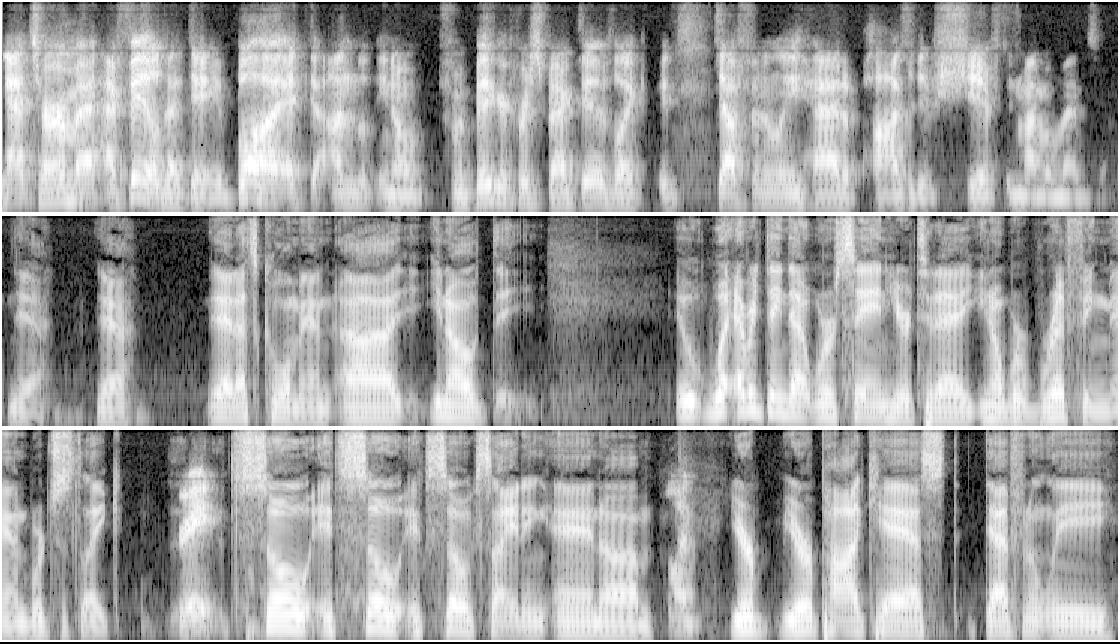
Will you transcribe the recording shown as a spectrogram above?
that term I, I, failed that day, but at the, on you know from a bigger perspective, like it's definitely had a positive shift in my momentum. Yeah, yeah, yeah. That's cool, man. Uh, you know. It, what everything that we're saying here today, you know, we're riffing, man. We're just like great. It's so it's so it's so exciting, and um, Fun. your your podcast definitely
